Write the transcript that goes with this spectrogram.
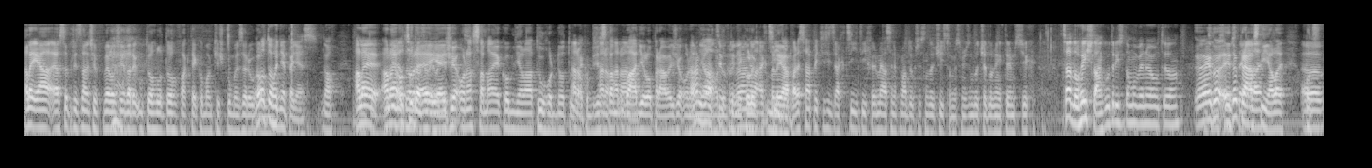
ale já, já se přiznám, že vyloženě tady u tohle toho fakt jako mám těžkou mezeru. Bylo a- to hodně peněz. No, ale, ale do o co toho jde, je, že ona sama jako měla tu hodnotu, Ano, jako, že ano, se tam ano, ano. uvádělo právě, že ona, Ona měla hodnotu několik miliard. 55 tisíc akcí té firmy, já si nepamatuju přesně to číslo, myslím, že jsem to četl v některém z těch docela dlouhých článků, který se tomu věnují. To, Je to, je to krásný, ale eh, o,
